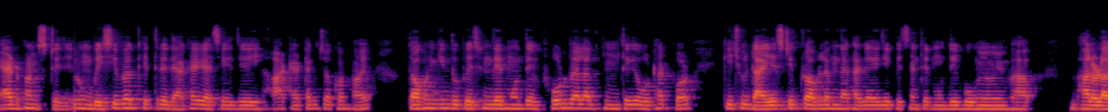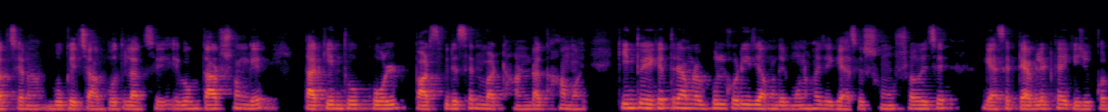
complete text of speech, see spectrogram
অ্যাডভান্স স্টেজে এবং বেশিরভাগ ক্ষেত্রে দেখা গেছে যে এই হার্ট অ্যাটাক যখন হয় তখন কিন্তু পেশেন্টদের মধ্যে ভোরবেলা ঘুম থেকে ওঠার পর কিছু ডাইজেস্টিভ প্রবলেম দেখা যায় যে পেশেন্টের মধ্যে বমি, বমি ভাব, ভালো লাগছে না, বুকে চাপ বোধ লাগছে এবং তার সঙ্গে তার কিন্তু কোল্ড পার্সপিরেশন বা ঠান্ডা ঘাম হয়। কিন্তু এক্ষেত্রে আমরা ভুল করি যে আমাদের মনে হয় যে গ্যাসের সমস্যা হয়েছে, গ্যাসের ট্যাবলেট খাই কিছুক্ষণ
